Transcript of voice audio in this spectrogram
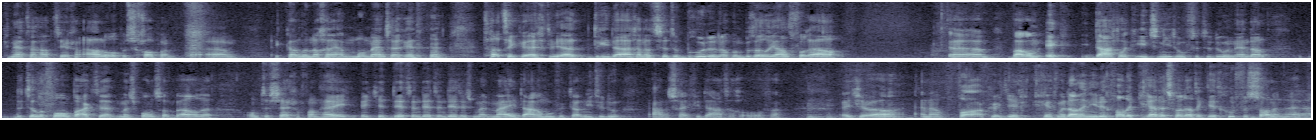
knetten had tegen aanlopen schoppen. Um, ik kan me nog een moment herinneren dat ik echt weer drie dagen had zitten broeden op een briljant verhaal. Um, waarom ik dagelijks iets niet hoefde te doen en dan de telefoon pakte, mijn sponsor belde om te zeggen van hé, hey, weet je, dit en dit en dit is met mij, daarom hoef ik dat niet te doen. Ah, dan schrijf je daar toch over. Weet je wel? En dan, fuck, weet je, geef me dan in ieder geval de credits voor dat ik dit goed verzonnen heb.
